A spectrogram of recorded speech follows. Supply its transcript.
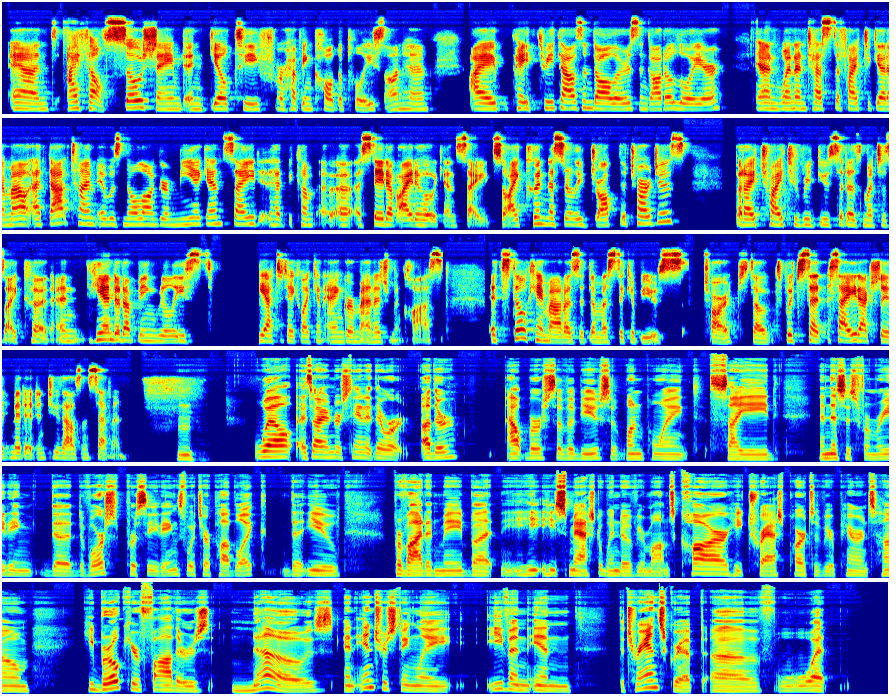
And I felt so shamed and guilty for having called the police on him. I paid $3,000 and got a lawyer and went and testified to get him out. At that time, it was no longer me against Saeed. It had become a, a, state of Idaho against Saeed. So I couldn't necessarily drop the charges, but I tried to reduce it as much as I could. And he ended up being released. He had to take like an anger management class. It still came out as a domestic abuse charge. So, which said Saeed actually admitted in 2007. Hmm. Well, as I understand it, there were other outbursts of abuse at one point. Saeed and this is from reading the divorce proceedings, which are public, that you provided me. But he, he smashed a window of your mom's car, he trashed parts of your parents' home, he broke your father's nose. And interestingly, even in the transcript of what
